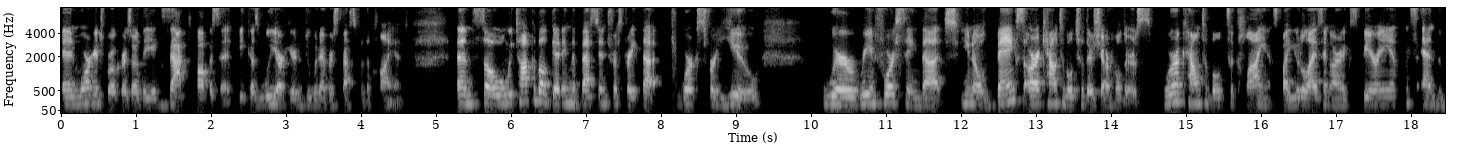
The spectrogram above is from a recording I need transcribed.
And mortgage brokers are the exact opposite because we are here to do whatever's best for the client. And so when we talk about getting the best interest rate that works for you we're reinforcing that you know banks are accountable to their shareholders. We're accountable to clients by utilizing our experience and the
